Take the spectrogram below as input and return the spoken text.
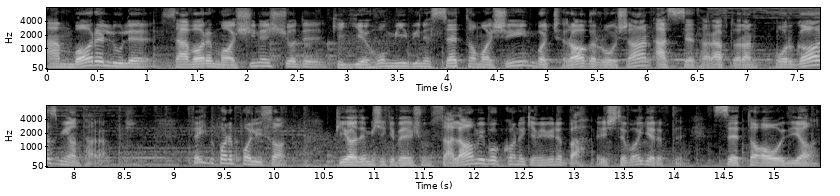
انبار لوله سوار ماشینش شده که یهو می‌بینه سه تا ماشین با چراغ روشن از سه طرف دارن پرگاز میان طرفش. فکر می‌کنه پلیسان. پیاده میشه که بهشون سلامی بکنه که می‌بینه به اشتباه گرفته. سه تا آودیان.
